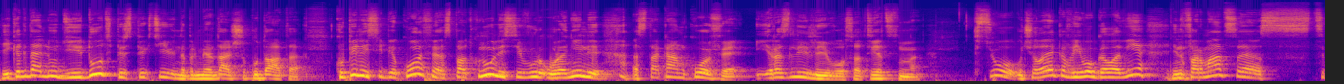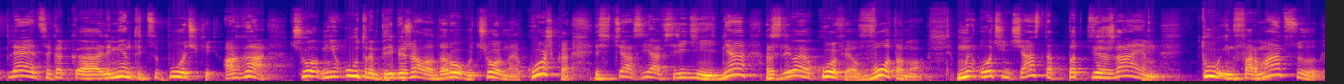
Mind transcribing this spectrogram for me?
И когда люди идут в перспективе, например, дальше куда-то, купили себе кофе, споткнулись и уронили стакан кофе и разлили его, соответственно. Все, у человека в его голове информация сцепляется как а, элементы цепочки. Ага, чё, мне утром перебежала дорогу черная кошка, и сейчас я в середине дня разливаю кофе. Вот оно. Мы очень часто подтверждаем ту информацию,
